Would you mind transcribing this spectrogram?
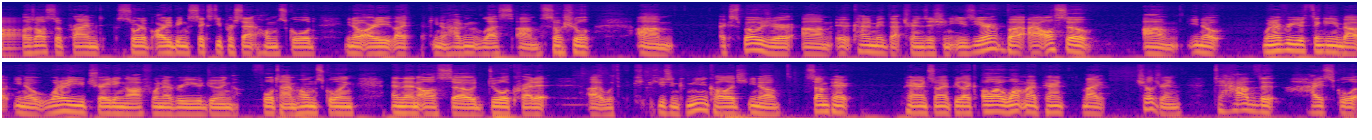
I was also primed sort of already being 60% homeschooled, you know, already like, you know, having less um, social um, exposure. Um, it kind of made that transition easier. But I also, um, you know, whenever you're thinking about, you know, what are you trading off whenever you're doing full-time homeschooling and then also dual credit uh, with Houston Community College, you know, some pa- parents might be like, oh, I want my parent, my children to have the high school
